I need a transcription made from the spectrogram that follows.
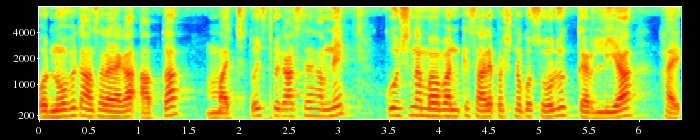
और नौवें का आंसर आएगा आपका मच। तो इस प्रकार से हमने क्वेश्चन नंबर वन के सारे प्रश्नों को सोल्व कर लिया है।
